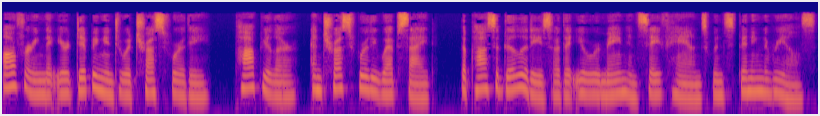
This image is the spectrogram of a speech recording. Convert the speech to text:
Offering that you're dipping into a trustworthy, popular, and trustworthy website, the possibilities are that you'll remain in safe hands when spinning the reels.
